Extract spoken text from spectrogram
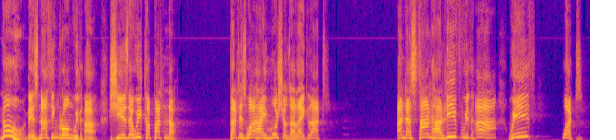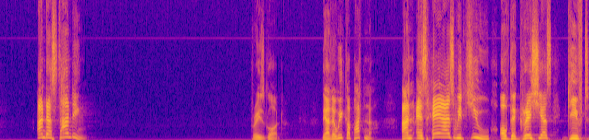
No, there's nothing wrong with her. She is a weaker partner. That is why her emotions are like that. Understand her, live with her with what? Understanding. Praise God. They are the weaker partner. And as heirs with you of the gracious gift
